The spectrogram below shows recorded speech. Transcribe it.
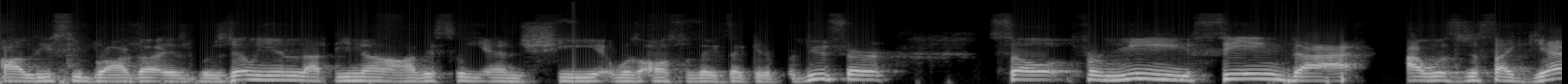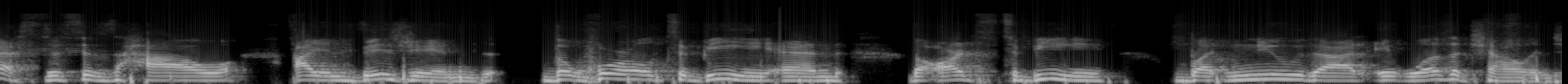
Alicia Braga is Brazilian, Latina, obviously, and she was also the executive producer. So for me, seeing that, I was just like, yes, this is how I envisioned the world to be and the arts to be, but knew that it was a challenge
